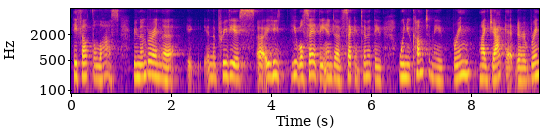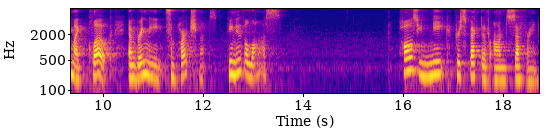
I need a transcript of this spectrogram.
He felt the loss. Remember in the in the previous uh, he he will say at the end of Second Timothy, when you come to me, bring my jacket or bring my cloak and bring me some parchments. He knew the loss. Paul's unique perspective on suffering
